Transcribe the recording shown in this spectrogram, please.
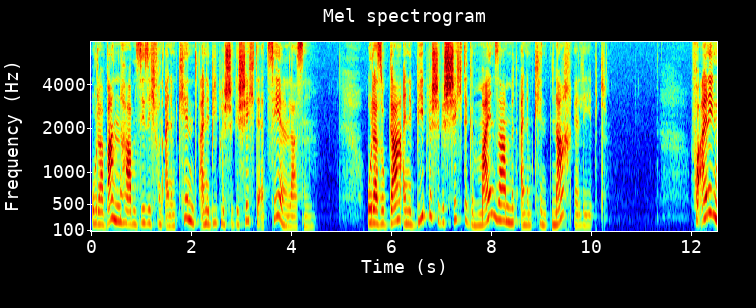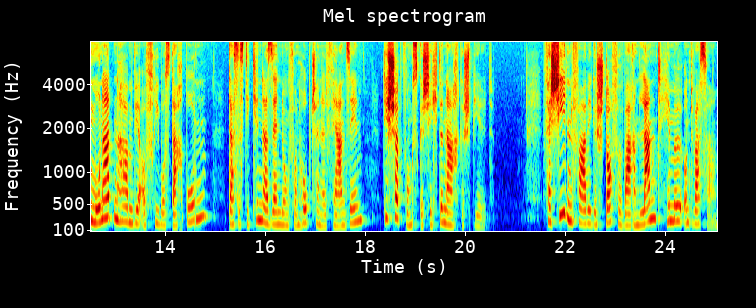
Oder wann haben Sie sich von einem Kind eine biblische Geschichte erzählen lassen? Oder sogar eine biblische Geschichte gemeinsam mit einem Kind nacherlebt? Vor einigen Monaten haben wir auf Fribos Dachboden, das ist die Kindersendung von Hope Channel Fernsehen, die Schöpfungsgeschichte nachgespielt. Verschiedenfarbige Stoffe waren Land, Himmel und Wasser.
